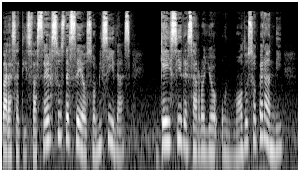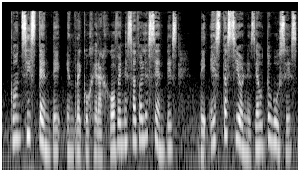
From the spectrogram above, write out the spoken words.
Para satisfacer sus deseos homicidas, Gacy desarrolló un modus operandi consistente en recoger a jóvenes adolescentes de estaciones de autobuses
